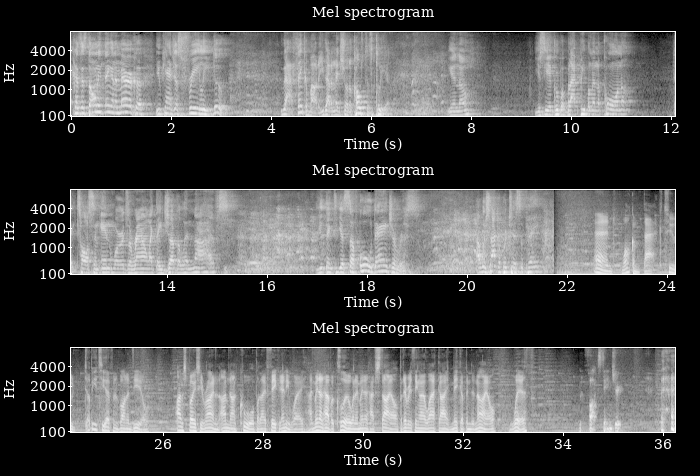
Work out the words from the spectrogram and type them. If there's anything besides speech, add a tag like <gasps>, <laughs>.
Because it's the only thing in America you can't just freely do. You gotta think about it. You gotta make sure the coast is clear. You know? You see a group of black people in the corner, they tossing N-words around like they juggling knives. You think to yourself, ooh, dangerous. I wish I could participate. And welcome back to WTF and Vana'diel. I'm Spicy Ryan and I'm not cool, but I fake it anyway. I may not have a clue and I may not have style, but everything I lack I make up in denial with. Fox Danger. <laughs>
